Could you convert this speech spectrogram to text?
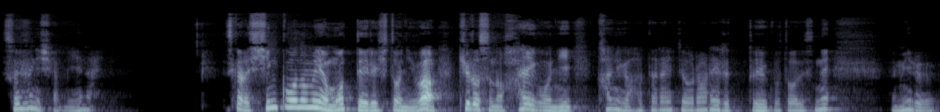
そういうふうにしか見えない。ですから信仰の目を持っている人には、キュロスの背後に神が働いておられるということをですね、見る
